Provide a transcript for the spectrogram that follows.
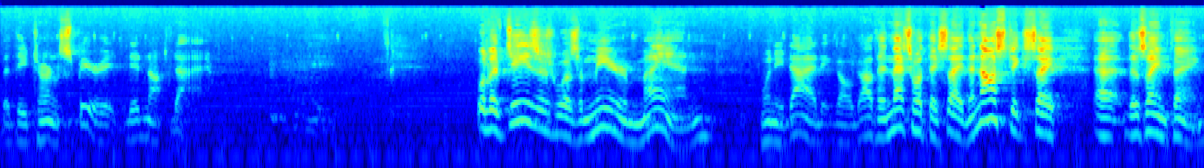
but the eternal spirit did not die. Well, if Jesus was a mere man when he died at Golgotha, and that's what they say, the Gnostics say uh, the same thing.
